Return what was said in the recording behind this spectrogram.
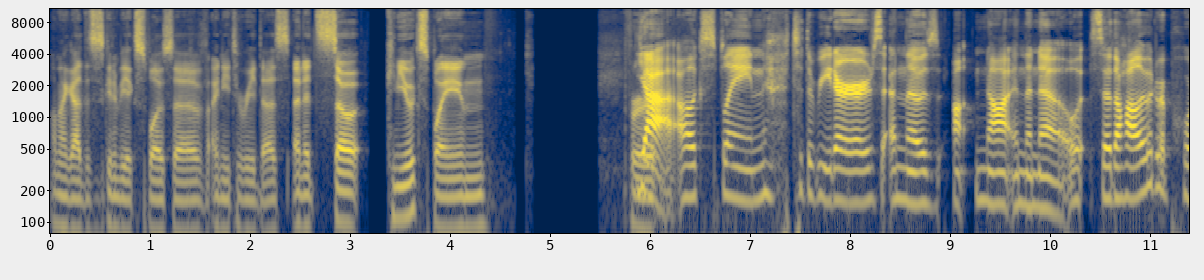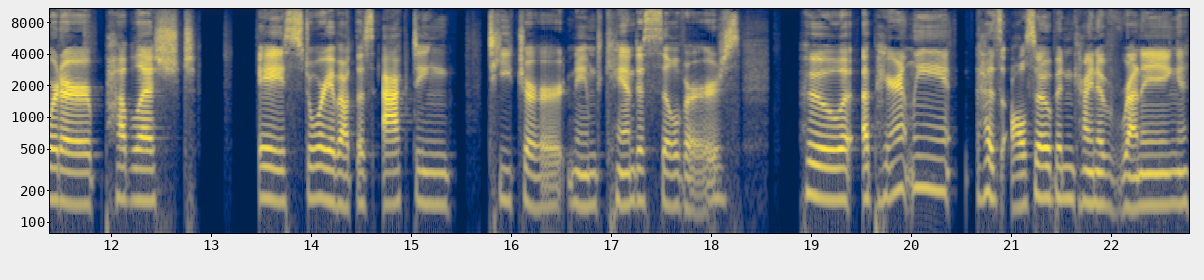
oh my god, this is gonna be explosive. I need to read this, and it's so. Can you explain? For Yeah, I'll explain to the readers and those uh, not in the know. So, the Hollywood Reporter published a story about this acting teacher named Candace Silvers, who apparently has also been kind of running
